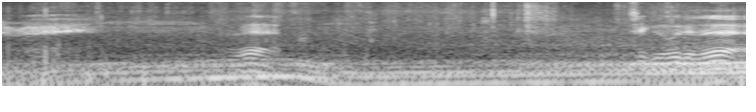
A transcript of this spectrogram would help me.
Alright. That. Take a look at that.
